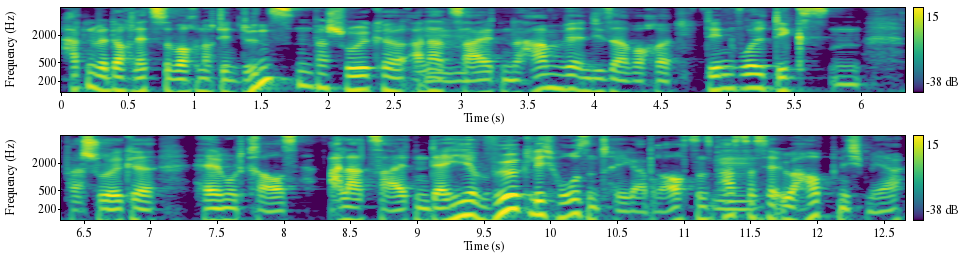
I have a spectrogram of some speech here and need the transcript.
hatten wir doch letzte Woche noch den dünnsten Paschulke aller Zeiten. Haben wir in dieser Woche den wohl dicksten Paschulke, Helmut Kraus aller Zeiten, der hier wirklich Hosenträger braucht, sonst Mhm. passt das ja überhaupt nicht mehr.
